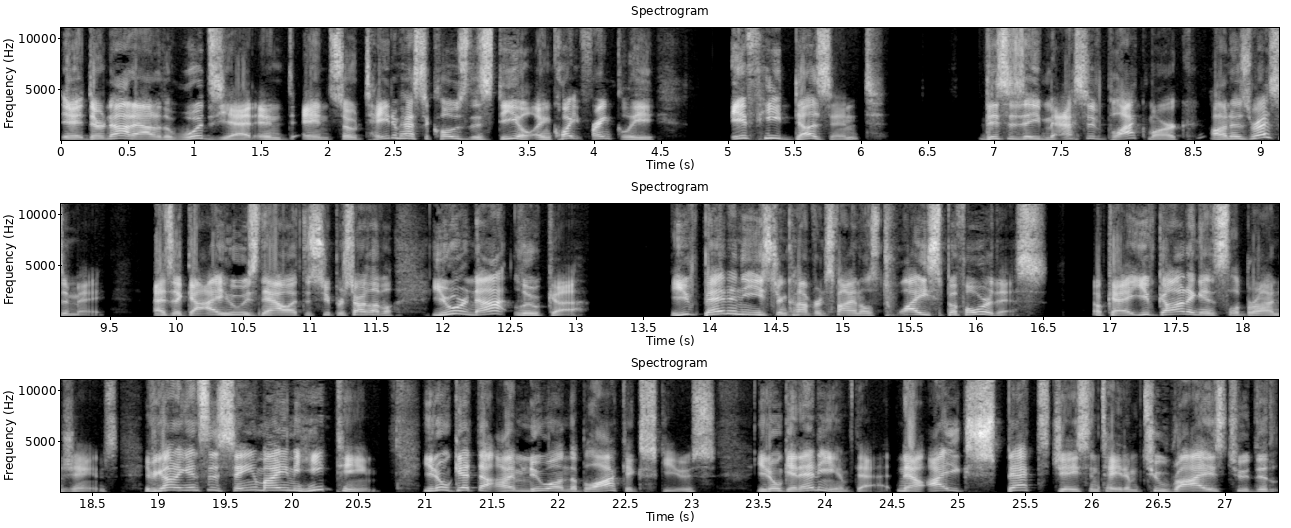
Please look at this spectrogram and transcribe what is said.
it, they're not out of the woods yet, and and so Tatum has to close this deal. And quite frankly, if he doesn't, this is a massive black mark on his resume as a guy who is now at the superstar level. You are not Luka. You've been in the Eastern Conference Finals twice before this. Okay, you've gone against LeBron James. You've gone against the same Miami Heat team. You don't get the I'm new on the block excuse. You don't get any of that. Now, I expect Jayson Tatum to rise to the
